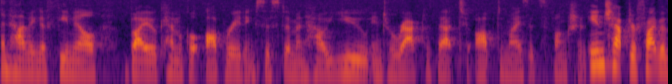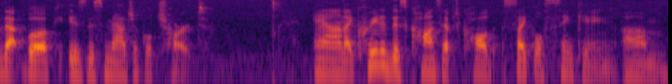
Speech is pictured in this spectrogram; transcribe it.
and having a female biochemical operating system and how you interact with that to optimize its function. In chapter five of that book is this magical chart. And I created this concept called cycle syncing um,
